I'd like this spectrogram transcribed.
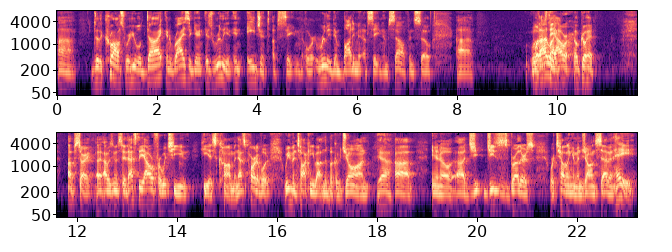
uh, to the cross where he will die and rise again is really an, an, agent of Satan or really the embodiment of Satan himself. And so, uh, well, what that's I like, the hour. Oh, go ahead. I'm sorry. I, I was going to say that's the hour for which he he has come, and that's part of what we've been talking about in the book of John. Yeah. Uh, you know, uh, G- Jesus' brothers were telling him in John 7, hey,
